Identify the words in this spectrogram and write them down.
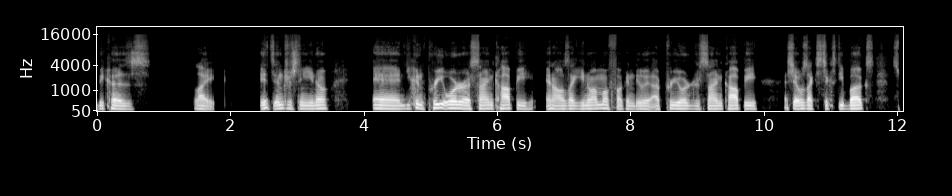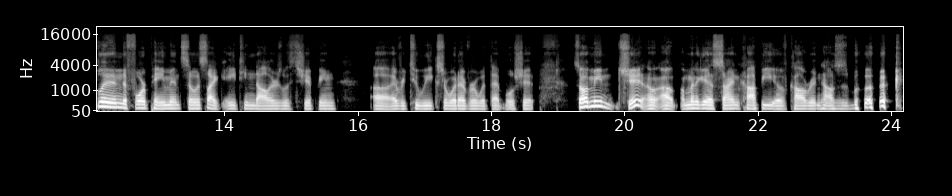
because like it's interesting you know and you can pre-order a signed copy. And I was like, you know, I'm gonna fucking do it. I pre-ordered a signed copy. That shit was like 60 bucks, split it into four payments, so it's like $18 with shipping uh every two weeks or whatever with that bullshit. So I mean, shit, I, am gonna get a signed copy of Kyle Rittenhouse's book.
